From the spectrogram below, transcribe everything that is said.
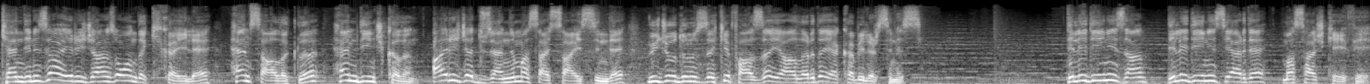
Kendinize ayıracağınız 10 dakika ile hem sağlıklı hem dinç kalın. Ayrıca düzenli masaj sayesinde vücudunuzdaki fazla yağları da yakabilirsiniz. Dilediğiniz an, dilediğiniz yerde masaj keyfi.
